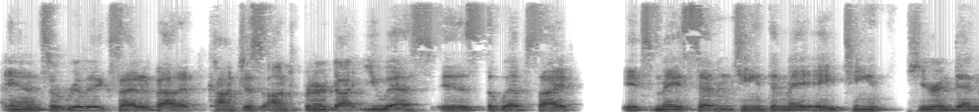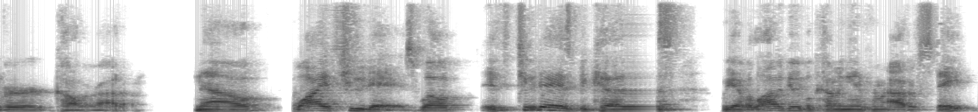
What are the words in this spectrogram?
And so, really excited about it. ConsciousEntrepreneur.us is the website. It's May 17th and May 18th here in Denver, Colorado. Now, why two days? Well, it's two days because we have a lot of people coming in from out of state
